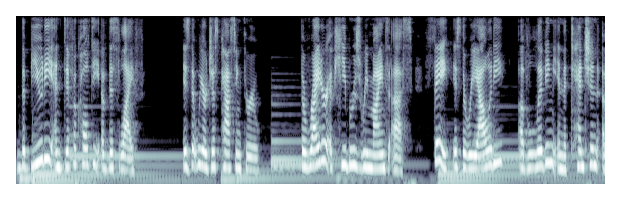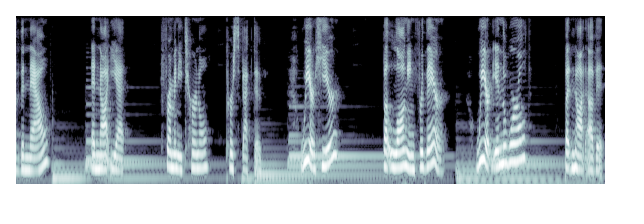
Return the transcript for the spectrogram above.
The beauty and difficulty of this life is that we are just passing through. The writer of Hebrews reminds us faith is the reality of living in the tension of the now and not yet from an eternal perspective. We are here, but longing for there. We are in the world, but not of it.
